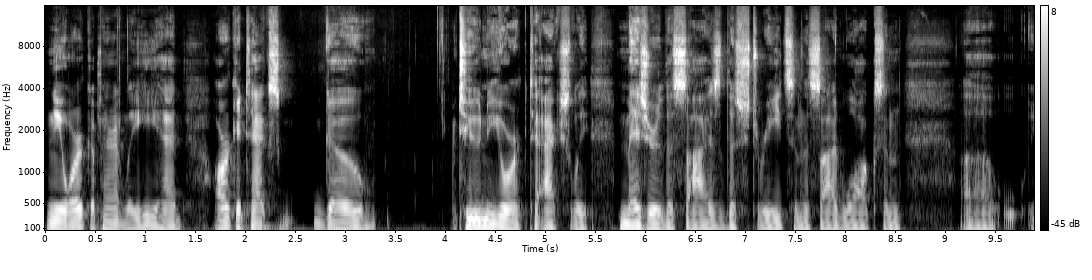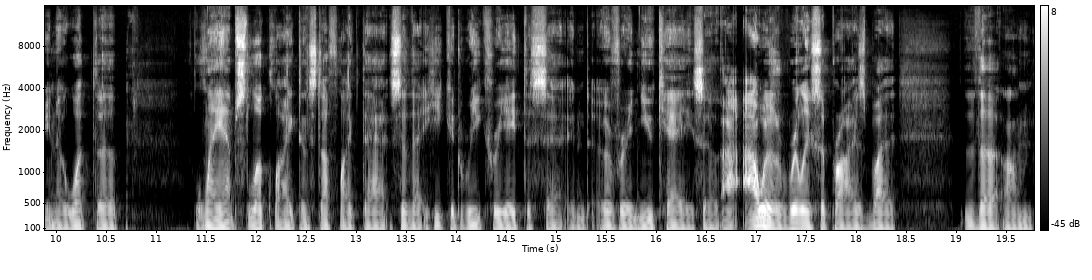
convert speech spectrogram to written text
New York. Apparently, he had architects go to New York to actually measure the size of the streets and the sidewalks and uh, you know what the lamps look like and stuff like that so that he could recreate the set and over in UK. So I, I was really surprised by the um,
